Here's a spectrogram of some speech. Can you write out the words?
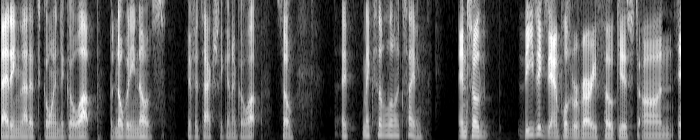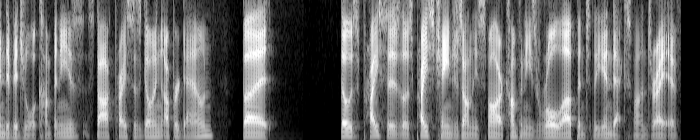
betting that it's going to go up, but nobody knows if it's actually going to go up. So it makes it a little exciting. And so th- these examples were very focused on individual companies' stock prices going up or down, but those prices, those price changes on these smaller companies roll up into the index funds, right? If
